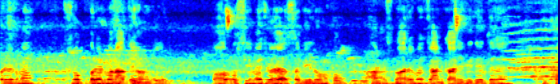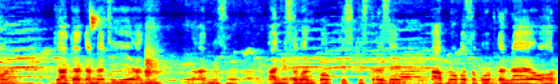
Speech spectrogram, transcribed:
परेड में, शोक परेड मनाते हैं उनके। और उसी में जो है, सभी लोगों को हम इस बारे में जानकारी भी देते हैं कि कौन क्या क्या करना चाहिए। आदमी आदमी अग्निशमन को किस किस तरह से आप लोगों को सपोर्ट करना है और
